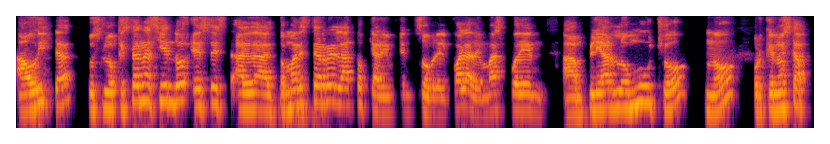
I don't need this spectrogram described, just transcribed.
Ahorita, pues lo que están haciendo es, al, al tomar este relato que sobre el cual además pueden ampliarlo mucho, ¿no? Porque no está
